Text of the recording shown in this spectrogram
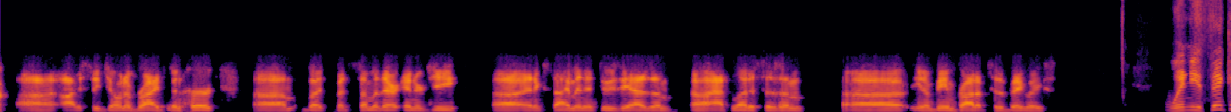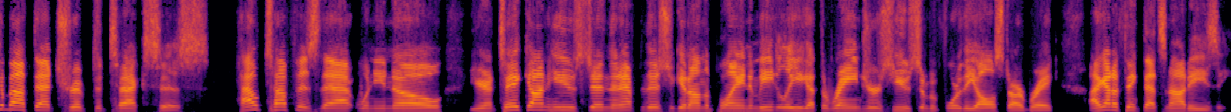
Uh, obviously, Jonah Bride's been hurt, um, but but some of their energy uh, and excitement, enthusiasm, uh, athleticism, uh, you know, being brought up to the big leagues. When you think about that trip to Texas, how tough is that when you know you're going to take on Houston? Then after this, you get on the plane immediately. You got the Rangers, Houston before the All Star break. I got to think that's not easy.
